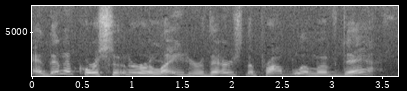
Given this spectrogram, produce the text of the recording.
And then, of course, sooner or later, there's the problem of death.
